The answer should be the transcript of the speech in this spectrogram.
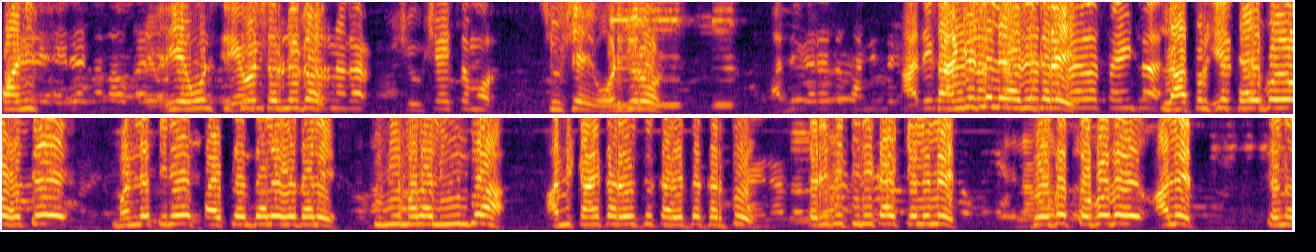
पाणी रेवण सिद्धेश्वर नगर. शिवशाही समोर. शिवशे वडगी रोड. सांगितलेले अधिकारी. सांगितलं. लातूरचे साहेब होते. म्हणले तिने पाईपलाईन झाले हे झाले. तुम्ही मला लिहून द्या. आम्ही काय करायचं करायचं करतो. तरी बी तिने काय केलेले आहेत? दोघं चौघ आलेत. त्यानं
